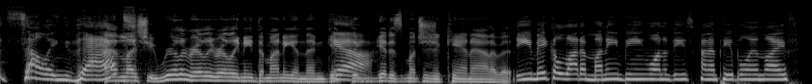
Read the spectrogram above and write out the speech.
not selling that. Unless you really, really, really need the money, and then get Yeah. the, get as much as you can out of it. Do you make a lot of money being one of these kind of people in life?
